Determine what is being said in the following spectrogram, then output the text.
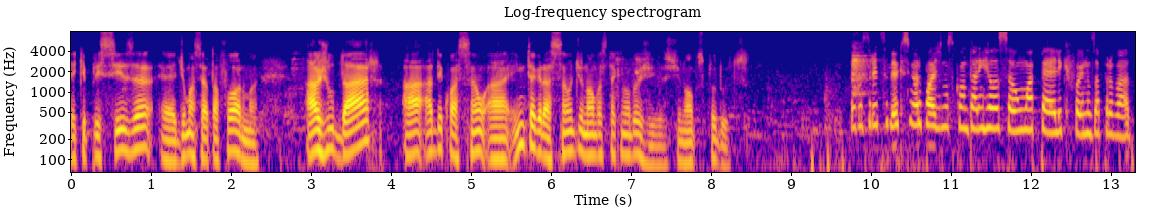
é que precisa, é, de uma certa forma, ajudar a adequação, a integração de novas tecnologias, de novos produtos. Eu gostaria de saber o que o senhor pode nos contar em relação à PL que foi nos aprovado.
